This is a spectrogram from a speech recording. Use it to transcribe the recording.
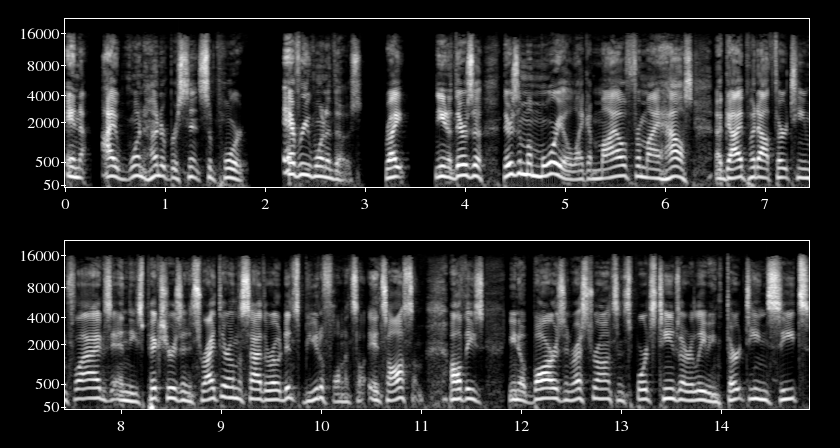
and I 100% support every one of those. Right? You know, there's a there's a memorial like a mile from my house. A guy put out 13 flags and these pictures, and it's right there on the side of the road. It's beautiful and it's it's awesome. All these you know bars and restaurants and sports teams that are leaving 13 seats.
